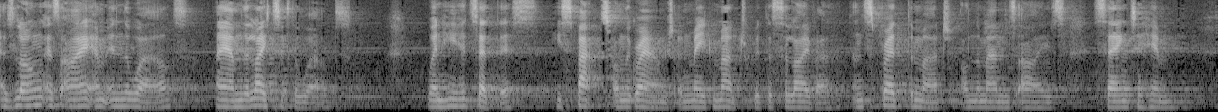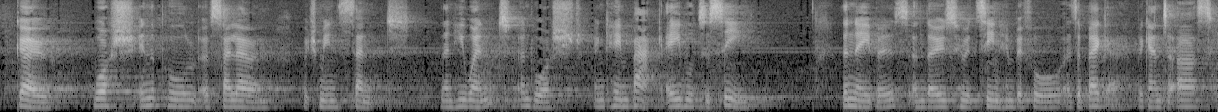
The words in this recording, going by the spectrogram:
As long as I am in the world, I am the light of the world. When he had said this, he spat on the ground and made mud with the saliva and spread the mud on the man's eyes, saying to him, Go, wash in the pool of Siloam, which means sent. Then he went and washed and came back able to see. The neighbors and those who had seen him before as a beggar began to ask,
